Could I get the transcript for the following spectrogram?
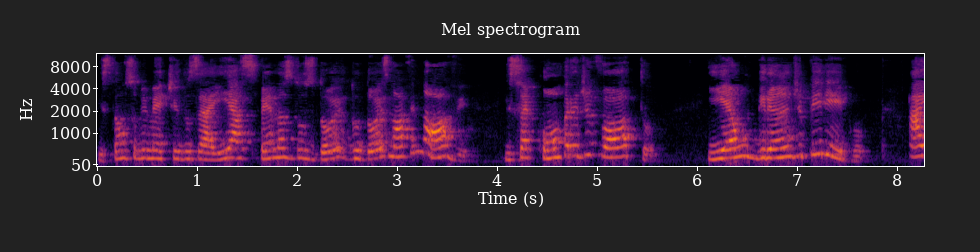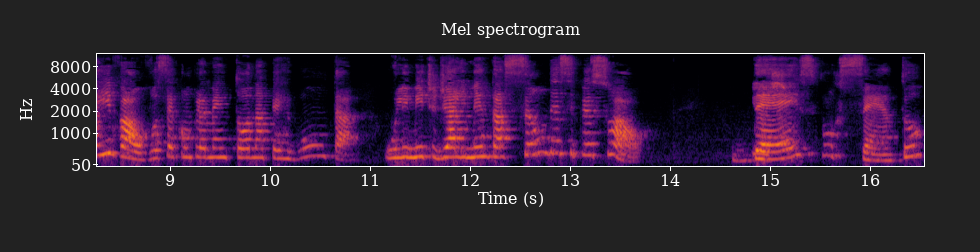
estão submetidos aí às penas dos dois, do 299. Isso é compra de voto. E é um grande perigo. Aí, Val, você complementou na pergunta o limite de alimentação desse pessoal. 10%,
